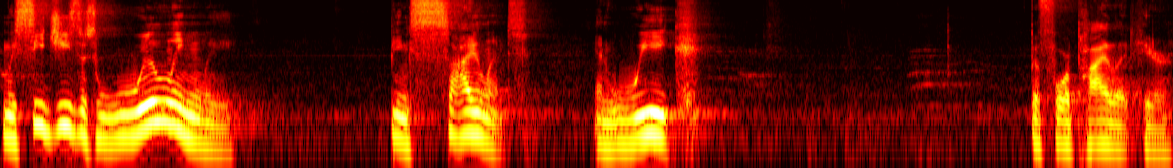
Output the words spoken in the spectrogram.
And we see Jesus willingly being silent and weak before Pilate here.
